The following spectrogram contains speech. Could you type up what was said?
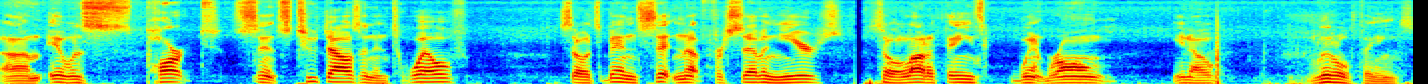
Um, it was parked since 2012. So it's been sitting up for seven years. So a lot of things went wrong, you know, little things.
